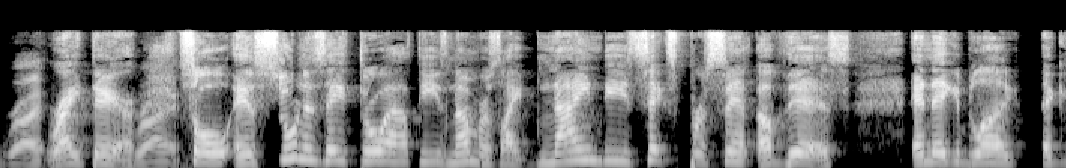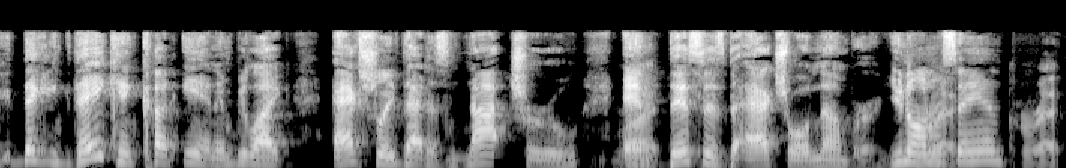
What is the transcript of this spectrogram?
Right. right there. Right. So as soon as they throw out these numbers, like ninety six percent of this, and they can be like, they can, they can they can cut in and be like, actually that is not true, and this is the actual number. You know what I'm saying? Correct.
